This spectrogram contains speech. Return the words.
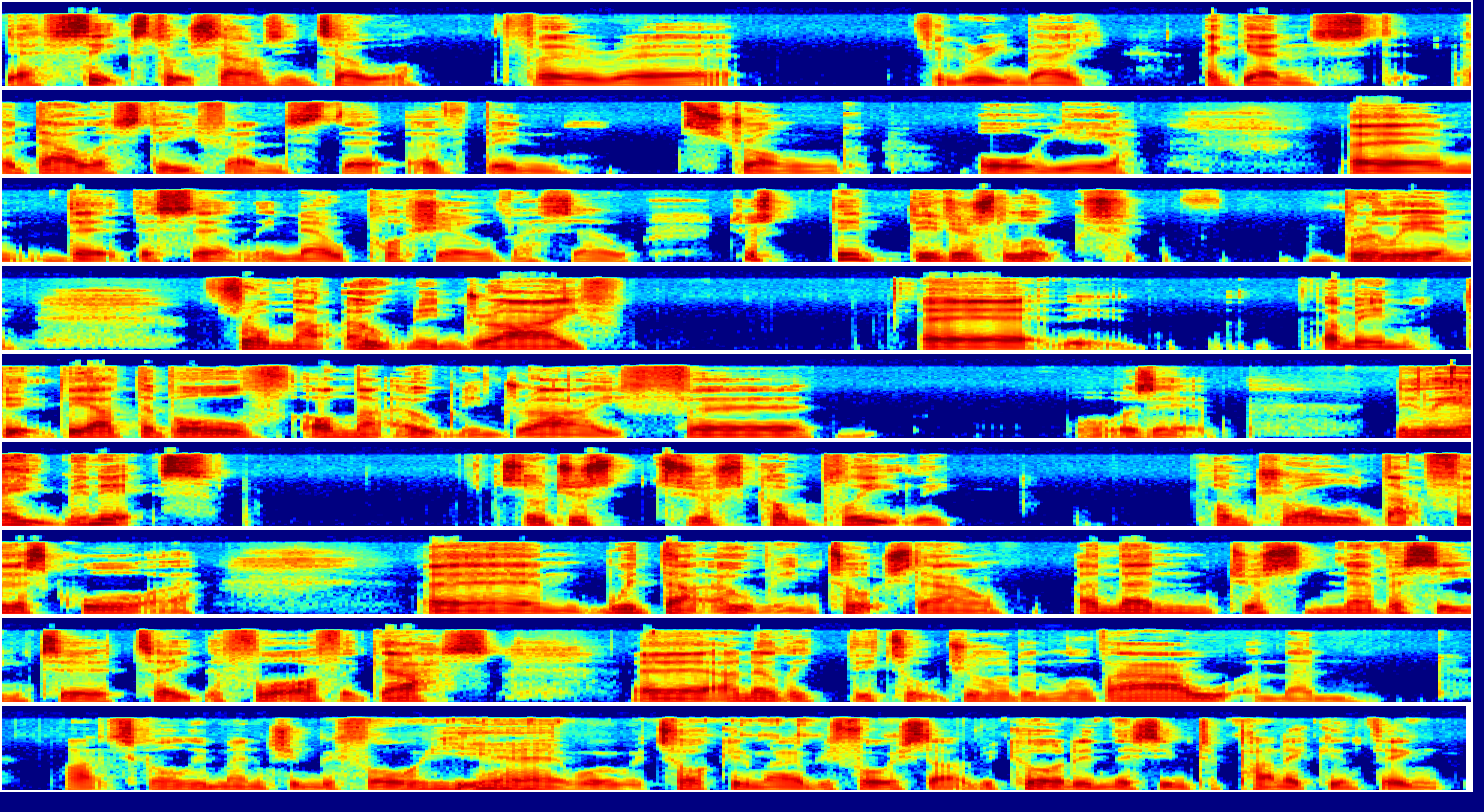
yeah, six touchdowns in total for for Green Bay against a Dallas defense that have been strong all year. Um, there, there's certainly no pushover. So just they, they just looked brilliant from that opening drive. Uh, I mean, they, they had the ball on that opening drive for what was it, nearly eight minutes. So just just completely controlled that first quarter, um, with that opening touchdown, and then just never seemed to take the foot off the gas. Uh, I know they, they took Jordan Love out, and then like Scully mentioned before we uh, we were talking about before we started recording, they seemed to panic and think,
